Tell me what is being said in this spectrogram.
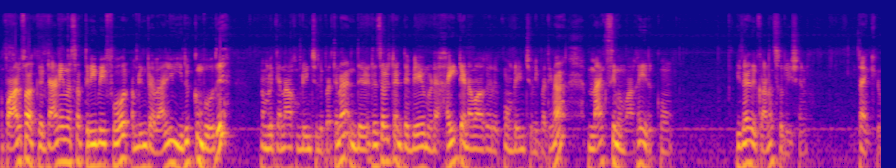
அப்போ ஆல்ஃபாக்கு tan inverse of three by four அப்படின்ற வேல்யூ இருக்கும்போது நம்மளுக்கு என்ன ஆகும் அப்படின்னு சொல்லி பார்த்தீங்கன்னா இந்த ரிசல்டன்ட் வேவனோட ஹைட் என்னவாக இருக்கும் அப்படின்னு சொல்லி பார்த்தீங்கன்னா மேக்ஸிமமாக இருக்கும். இதுதான் இதுக்கான சொல்யூஷன் தேங்க்யூ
